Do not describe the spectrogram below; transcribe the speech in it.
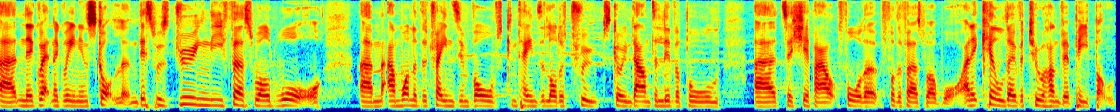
uh, near Gretna Green in Scotland. This was during the First World War, um, and one of the trains involved contains a lot of troops going down to Liverpool uh, to ship out for the, for the First World War, and it killed over 200 people.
